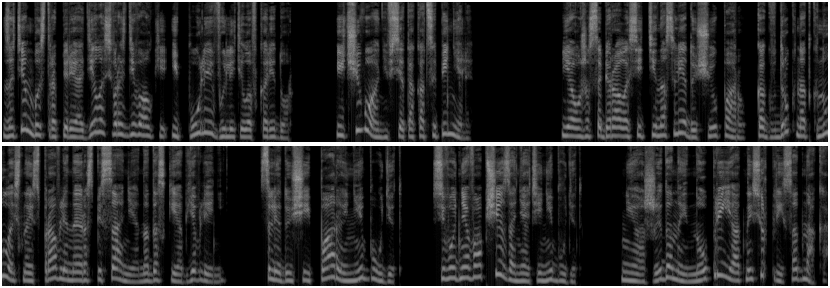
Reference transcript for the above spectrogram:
Затем быстро переоделась в раздевалке и пулей вылетела в коридор. И чего они все так оцепенели? Я уже собиралась идти на следующую пару, как вдруг наткнулась на исправленное расписание на доске объявлений. Следующей пары не будет. Сегодня вообще занятий не будет. Неожиданный, но приятный сюрприз, однако.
